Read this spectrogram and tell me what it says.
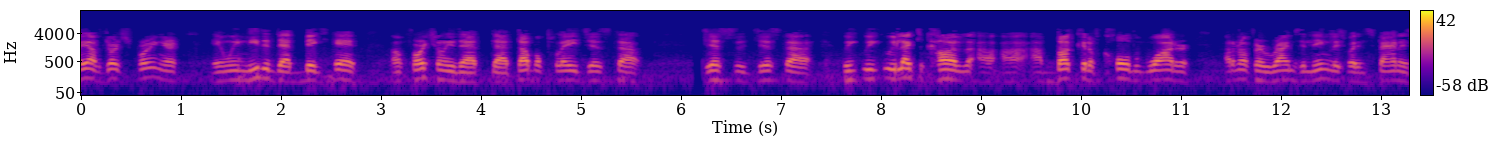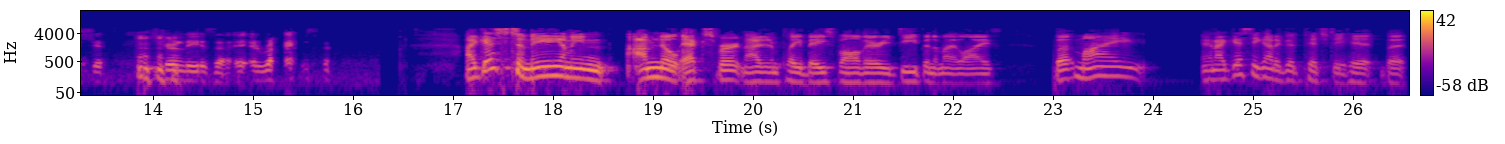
playoff George Springer, and we needed that big hit. Unfortunately, that that double play just uh, just just uh, we, we we like to call it a, a, bucket of cold water. I don't know if it rhymes in English, but in Spanish it surely is. A, it, it rhymes. I guess to me, I mean, I'm no expert and I didn't play baseball very deep into my life, but my and I guess he got a good pitch to hit, but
